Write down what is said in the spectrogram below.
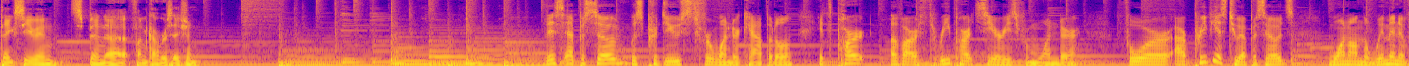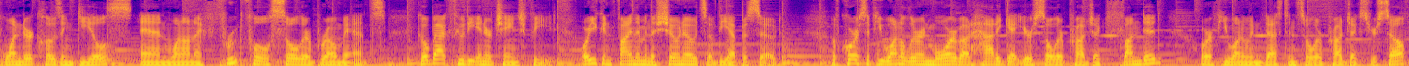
Thanks, Stephen. It's been a fun conversation. This episode was produced for Wunder Capital. It's part of our three part series from Wunder. For our previous two episodes, one on the women of Wunder closing deals and one on a fruitful solar bromance, go back through the interchange feed, or you can find them in the show notes of the episode. Of course, if you want to learn more about how to get your solar project funded, or if you want to invest in solar projects yourself,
